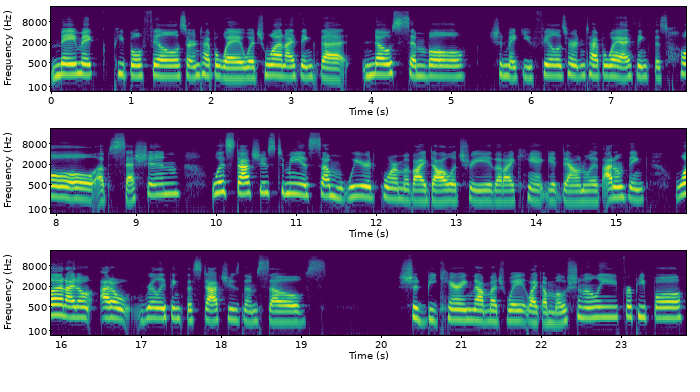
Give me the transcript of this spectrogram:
may make people feel a certain type of way, which one I think that no symbol should make you feel a certain type of way. I think this whole obsession with statues to me is some weird form of idolatry that I can't get down with. I don't think one, I don't I don't really think the statues themselves should be carrying that much weight like emotionally for people.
